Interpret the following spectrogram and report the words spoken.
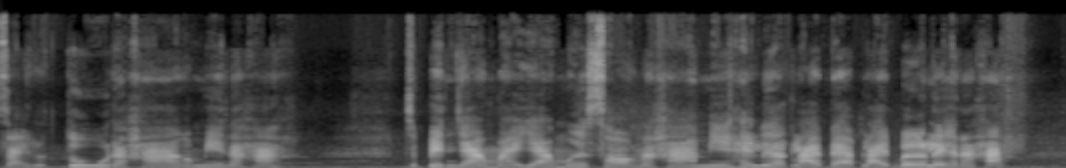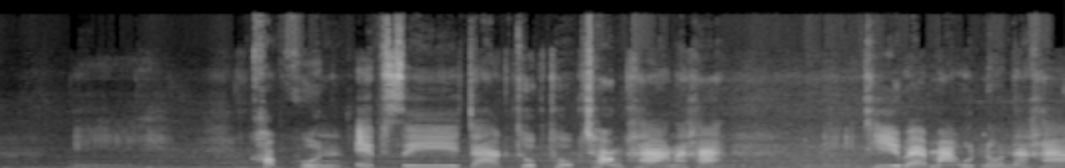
ใส่รถตู้นะคะก็มีนะคะ จะเป็นยางใหม่ยางมือสองนะคะ มีให้เลือกหลายแบบหลายเบอร์เลยนะคะ ขอบคุณ FC จากทุกๆช่องทางนะคะ ที่แวะมาอุดหนุนนะคะ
